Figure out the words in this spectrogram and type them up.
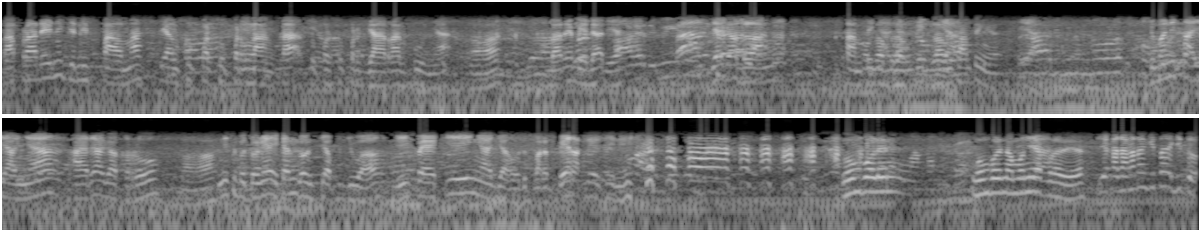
Laprade ini jenis palmas yang super super langka, super super jarang punya. Ah. Barnya beda dia. Dia agak belang samping Agak belang, belang iya. samping ya? Iya. Cuma ini sayangnya airnya agak keruh. Ah. Ini sebetulnya ikan belum siap dijual, di packing aja udah pada berak dari sini. Ngumpulin ngumpulin amoniak berarti ya? Ya kadang-kadang kita gitu,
